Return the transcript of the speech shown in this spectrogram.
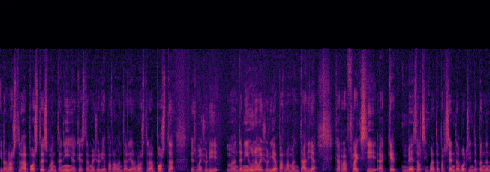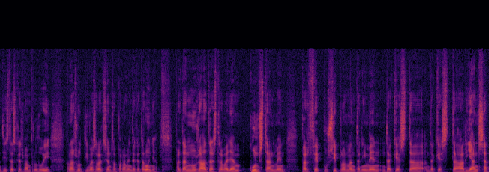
i la nostra aposta és mantenir aquesta majoria parlamentària. La nostra aposta és majoria, mantenir una majoria parlamentària que reflexi aquest més del 50% de vots independentistes que es van produir en les últimes eleccions al Parlament de Catalunya. Per tant, nosaltres treballem constantment per fer possible el manteniment d'aquest d'aquesta aliança,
